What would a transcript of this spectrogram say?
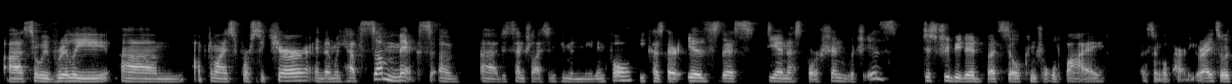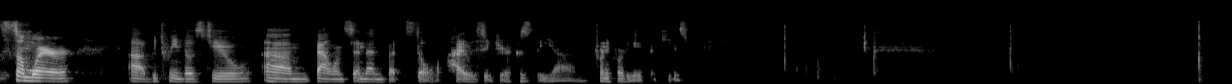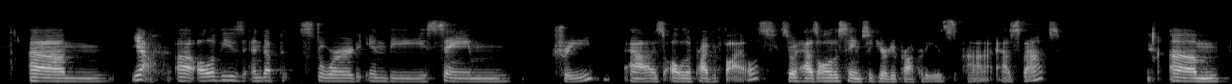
Uh, so we've really um, optimized for secure, and then we have some mix of uh, decentralized and human meaningful because there is this DNS portion which is distributed but still controlled by a single party, right? So it's somewhere uh, between those two um, balanced and then but still highly secure because the 2048 bit keys. Um, yeah, uh, all of these end up stored in the same tree as all the private files. So it has all the same security properties uh, as that. Um,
